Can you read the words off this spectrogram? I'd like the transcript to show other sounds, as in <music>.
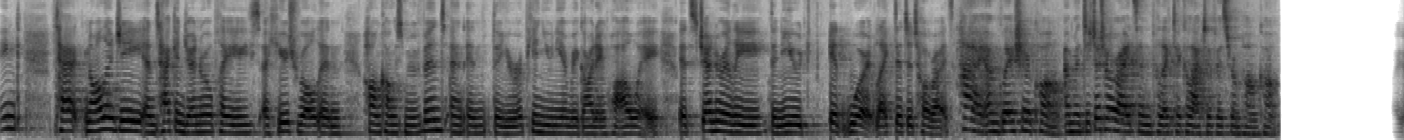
I think technology and tech in general plays a huge role in Hong Kong's movement and in the European Union regarding Huawei. It's generally the new it word like digital rights. Hi, I'm Glacier Kwong. I'm a digital rights and political activist from Hong Kong.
